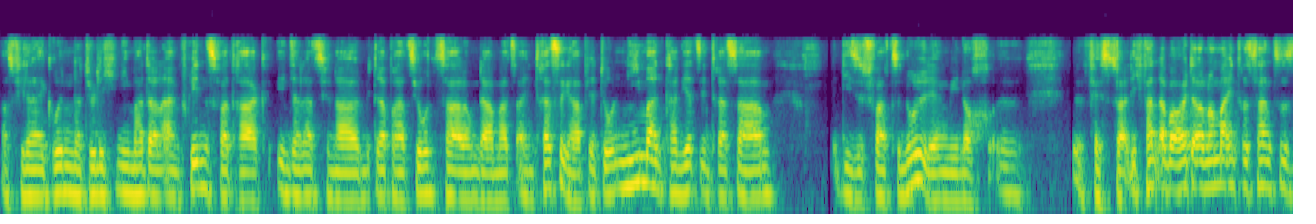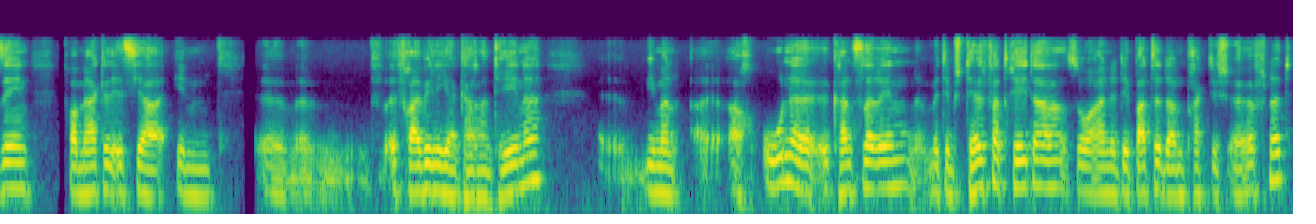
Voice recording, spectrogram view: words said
aus vielerlei Gründen natürlich niemand an einem Friedensvertrag international mit Reparationszahlungen damals ein Interesse gehabt hätte. Und niemand kann jetzt Interesse haben, diese schwarze Null irgendwie noch äh, festzuhalten. Ich fand aber heute auch nochmal interessant zu sehen, Frau Merkel ist ja in ähm, äh, freiwilliger Quarantäne, äh, wie man äh, auch ohne Kanzlerin mit dem Stellvertreter so eine Debatte dann praktisch eröffnet.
